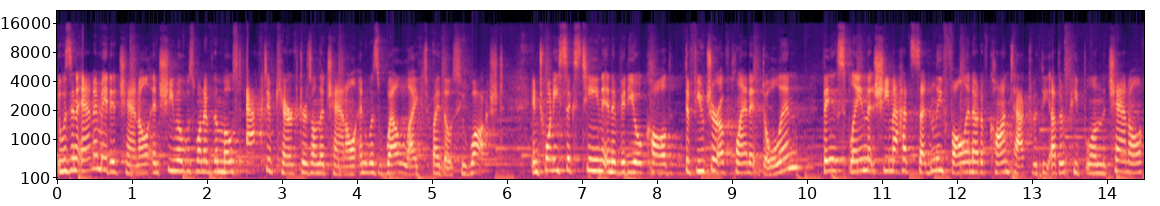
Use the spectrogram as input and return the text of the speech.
It was an animated channel and Shima was one of the most active characters on the channel and was well liked by those who watched. In 2016, in a video called The Future of Planet Dolan, they explained that Shima had suddenly fallen out of contact with the other people on the channel,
